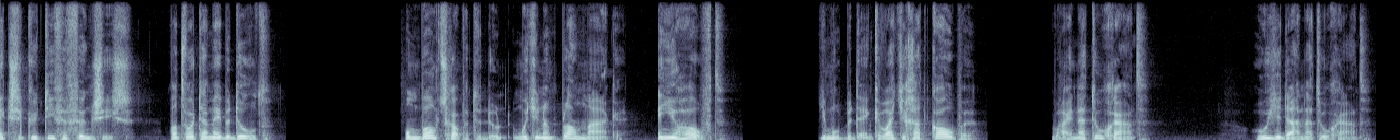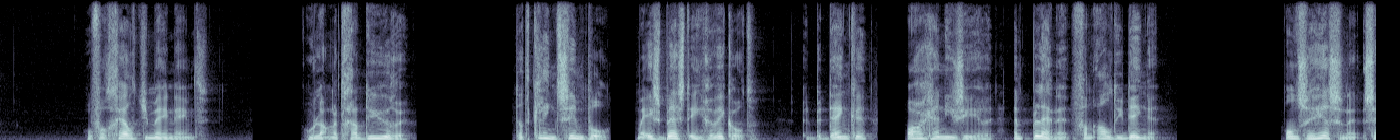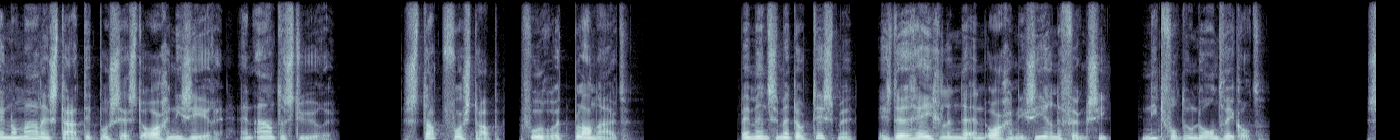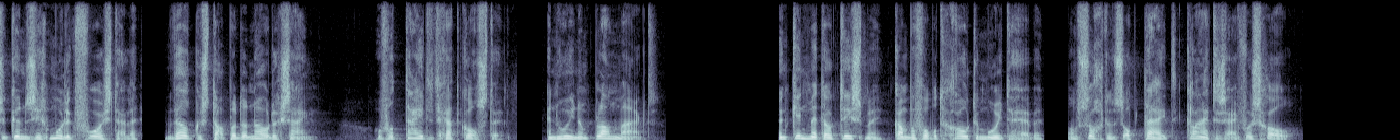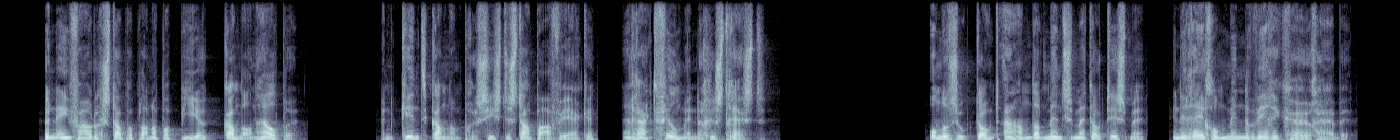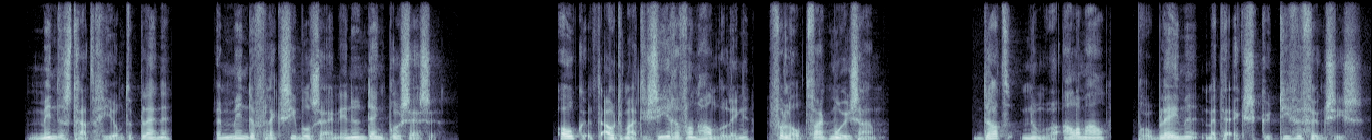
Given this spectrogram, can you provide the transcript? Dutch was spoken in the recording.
Executieve functies. Wat wordt daarmee bedoeld? Om boodschappen te doen moet je een plan maken, in je hoofd. Je moet bedenken wat je gaat kopen, waar je naartoe gaat, hoe je daar naartoe gaat, hoeveel geld je meeneemt, hoe lang het gaat duren. Dat klinkt simpel, maar is best ingewikkeld. Het bedenken, organiseren en plannen van al die dingen. Onze hersenen zijn normaal in staat dit proces te organiseren en aan te sturen. Stap voor stap voeren we het plan uit. Bij mensen met autisme is de regelende en organiserende functie niet voldoende ontwikkeld. Ze kunnen zich moeilijk voorstellen welke stappen er nodig zijn, hoeveel tijd het gaat kosten en hoe je een plan maakt. Een kind met autisme kan bijvoorbeeld grote moeite hebben om ochtends op tijd klaar te zijn voor school. Een eenvoudig stappenplan op papier kan dan helpen. Een kind kan dan precies de stappen afwerken en raakt veel minder gestrest. Onderzoek toont aan dat mensen met autisme in de regel minder werkgeheugen hebben, minder strategie om te plannen en minder flexibel zijn in hun denkprocessen. Ook het automatiseren van handelingen verloopt vaak moeizaam. Dat noemen we allemaal problemen met de executieve functies.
